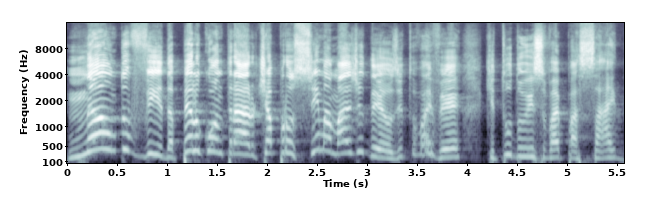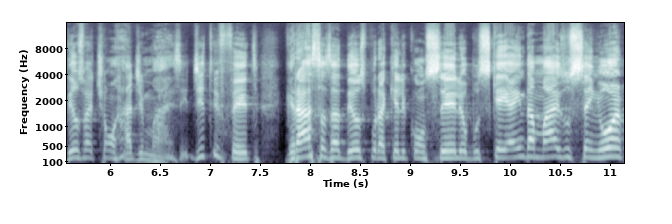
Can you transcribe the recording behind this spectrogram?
não duvida, pelo contrário, te aproxima mais de Deus e tu vai ver que tudo isso vai passar e Deus vai te honrar demais. E dito e feito, graças a Deus por aquele conselho, eu busquei ainda mais o Senhor,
